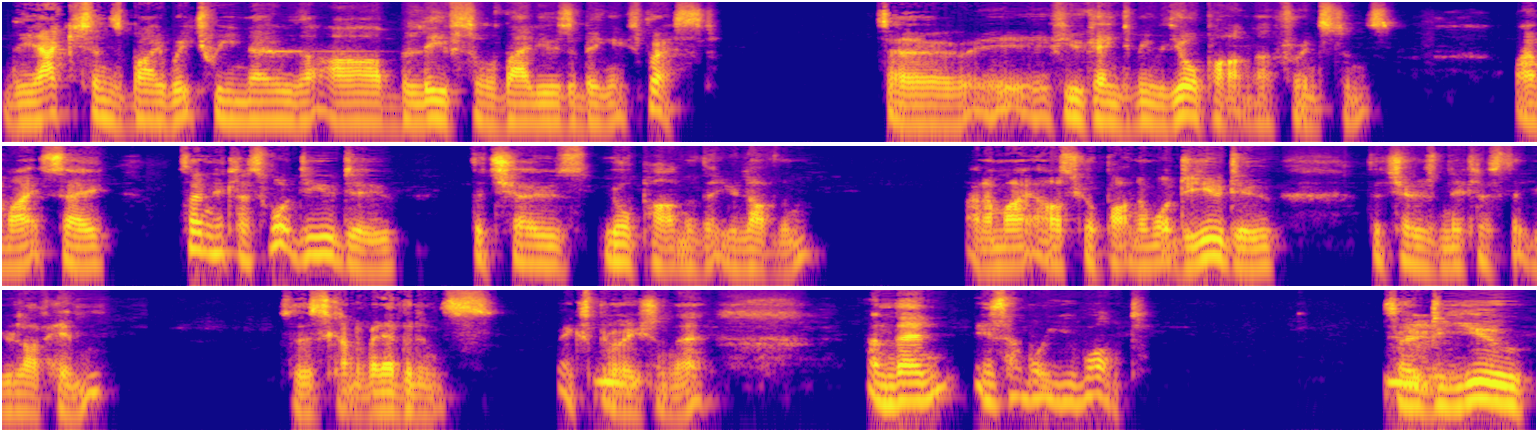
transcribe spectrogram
the actions by which we know that our beliefs or values are being expressed. So if you came to me with your partner, for instance, I might say, So, Nicholas, what do you do that shows your partner that you love them. And I might ask your partner, what do you do that shows Nicholas that you love him? So there's kind of an evidence exploration mm. there. And then, is that what you want? So, mm. do you,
